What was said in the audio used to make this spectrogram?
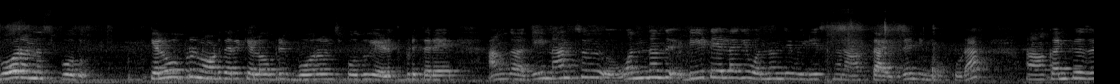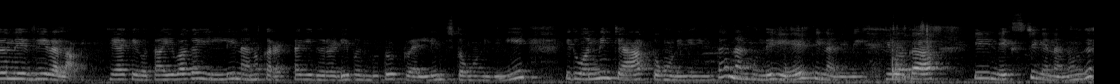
ಬೋರ್ ಅನ್ನಿಸ್ಬೋದು. ಕೆಲವೊಬ್ಬರು ನೋಡ್ತಾರೆ, ಕೆಲವೊಬ್ರಿಗೆ ಬೋರ್ ಅನ್ನಿಸ್ಬೋದು, ಎಳೆದು ಬಿಡ್ತಾರೆ. ಹಂಗಾಗಿ ನಾನು ಸು ಒಂದೊಂದು ಡೀಟೇಲಾಗಿ ಒಂದೊಂದೇ ವೀಡಿಯೋಸ್ ನಾನು ಹಾಕ್ತಾ ಇದ್ದರೆ ನಿಮಗೂ ಕೂಡ ಕನ್ಫ್ಯೂಸನ್ ಇದ್ದಿರಲ್ಲ ಯಾಕೆ ಗೊತ್ತಾ? ಇವಾಗ ಇಲ್ಲಿ ನಾನು ಕರೆಕ್ಟಾಗಿ ಇದು ರೆಡಿ ಬಂದ್ಬಿಟ್ಟು ಟ್ವೆಲ್ ಇಂಚ್ ತೊಗೊಂಡಿದ್ದೀನಿ. ಇದು ಒನ್ ಇಂಚ್ ಯಾಕೆ ತೊಗೊಂಡಿದ್ದೀನಿ ಅಂತ ನಾನು ಮುಂದೆ ಹೇಳ್ತೀನಿ ನಾನು ನಿಮಗೆ. ಇವಾಗ ಈ ನೆಕ್ಸ್ಟಿಗೆ ನನಗೆ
